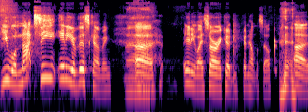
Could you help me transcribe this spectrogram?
you will not see any of this coming. Uh, anyway, sorry, I couldn't couldn't help myself. Uh,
